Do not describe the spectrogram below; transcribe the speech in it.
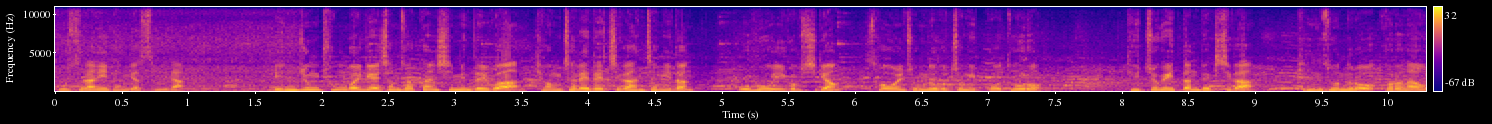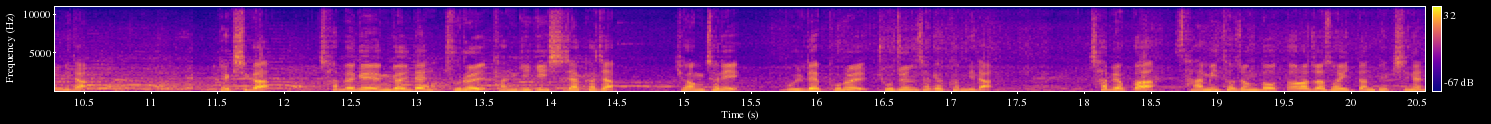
고스란히 담겼습니다. 민중 총궐기에 참석한 시민들과 경찰의 대치가 한창이던 오후 7시경 서울 종로구청 입구 도로 뒤쪽에 있던 백 씨가 빈손으로 걸어 나옵니다. 백 씨가 차벽에 연결된 줄을 당기기 시작하자 경찰이 물대포를 조준 사격합니다. 차벽과 4m 정도 떨어져 서 있던 백 씨는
